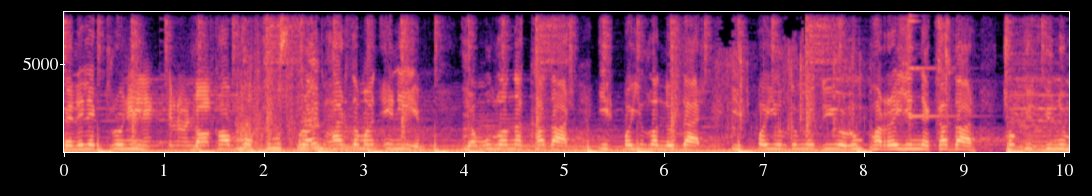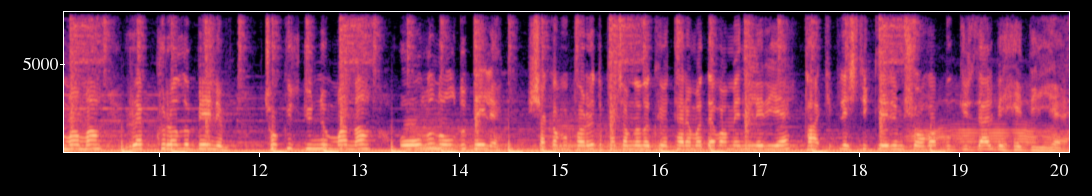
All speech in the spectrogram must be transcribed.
Ben elektroniğim. Elektronik. Lakabım Optimus Prime her zaman en iyiyim. Yamulana kadar ilk bayılan öder. İlk bayıldım ödüyorum parayı ne kadar? Çok üzgünüm ama rap kralı benim Çok üzgünüm ana oğlun oldu deli. Şaka bu parodi paçamdan akıyor terema devam en ileriye. Takipleştiklerim şova bu güzel bir hediye.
